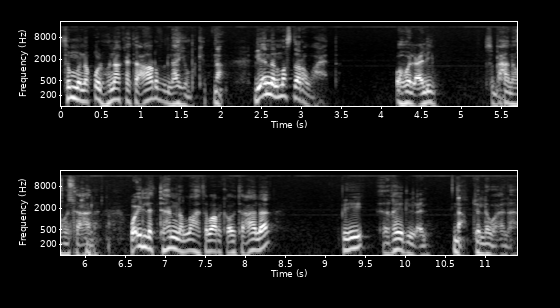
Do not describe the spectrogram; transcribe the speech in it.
ثم نقول هناك تعارض لا يمكن. نعم. لأن المصدر واحد وهو العليم سبحانه وتعالى. وإلا اتهمنا الله تبارك وتعالى بغير العلم. نعم. جل وعلا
